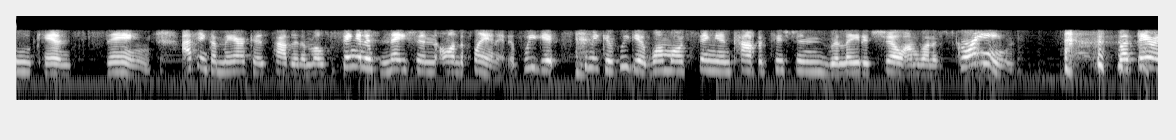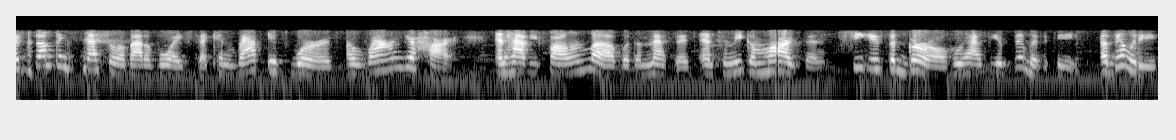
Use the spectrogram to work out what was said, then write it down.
who can sing. I think America is probably the most singingest nation on the planet. If we get Tomeca, if we get one more singing competition related show, I'm going to scream but there is something special about a voice that can wrap its words around your heart and have you fall in love with a message. And Tomeca Marsden, she is the girl who has the ability ability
